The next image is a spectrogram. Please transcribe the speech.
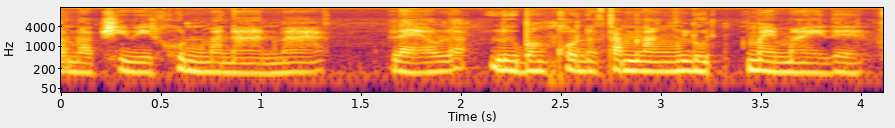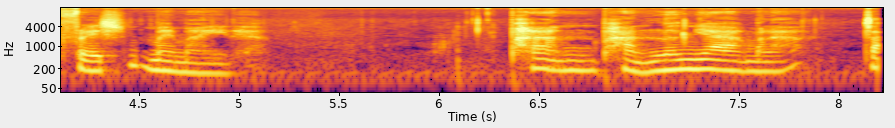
สำหรับชีวิตคุณมานานมากแล้วละหรือบางคนกำลังหลุดใหม่ ๆ เลยเฟรชใหม่ ๆ เลย ผ่านผ่านเรื่องยากมาแล้วใจ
